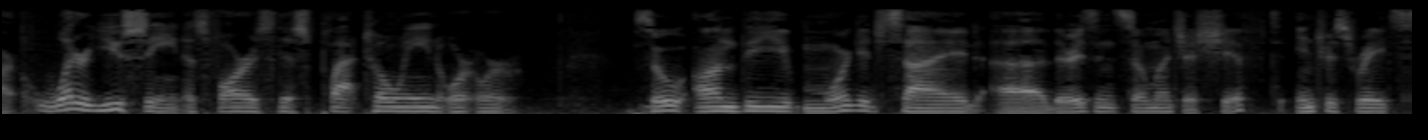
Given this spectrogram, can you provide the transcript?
are, what are you seeing as far as this plateauing or, or so on the mortgage side, uh, there isn't so much a shift. Interest rates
